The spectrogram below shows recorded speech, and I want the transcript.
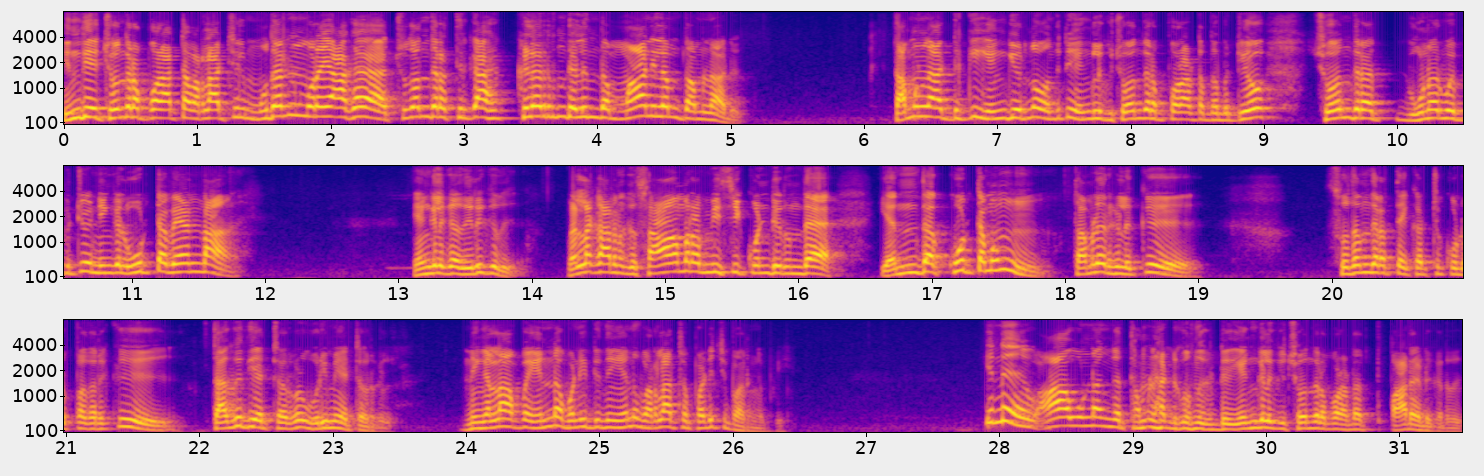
இந்திய சுதந்திர போராட்ட வரலாற்றில் முதன்முறையாக சுதந்திரத்திற்காக கிளர்ந்தெழுந்த மாநிலம் தமிழ்நாடு. தமிழ்நாட்டுக்கு எங்கிருந்தோ வந்துட்டு எங்களுக்கு சுதந்திர போராட்டத்தை பற்றியோ சுதந்திர உணர்வை பற்றியோ நீங்கள் ஊட்ட வேண்டாம். எங்களுக்கு அது இருக்குது. வெள்ளக்காரனுக்கு சாமரம் வீசி கொண்டிருந்த எந்த கூட்டமும் தமிழர்களுக்கு சுதந்திரத்தை கற்றுக் கொடுப்பதற்கு தகுதியற்றவர்கள் உரிமையற்றவர்கள். நீங்கள்லாம் அப்போ என்ன பண்ணிட்டு இருந்தீங்கன்னு வரலாற்றை படித்து பாருங்க போய் என்ன ஆவுன்னு அங்கே தமிழ்நாட்டுக்கு வந்துக்கிட்டு எங்களுக்கு சுதந்திர போராட்ட பாடம் எடுக்கிறது?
